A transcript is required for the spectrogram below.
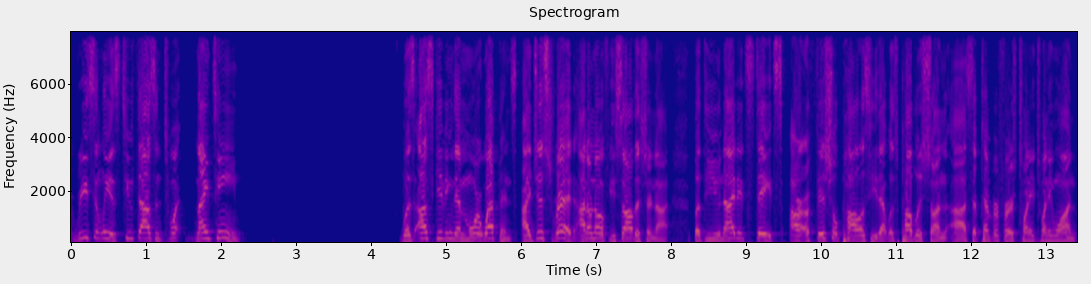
recently as 2019 was us giving them more weapons. I just read, I don't know if you saw this or not, but the United States, our official policy that was published on uh, September 1st, 2021,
